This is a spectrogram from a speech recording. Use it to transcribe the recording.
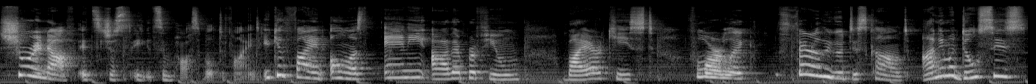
sure enough, it's just, it's impossible to find. You can find almost any other perfume by Arquiste for like fairly good discount. Anima Dulcis,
